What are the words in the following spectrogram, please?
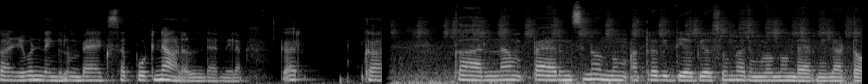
കഴിവുണ്ടെങ്കിലും ബാക്ക് സപ്പോർട്ടിന് ആളുകളുണ്ടായിരുന്നില്ല കാരണം പാരൻസിനൊന്നും അത്ര വിദ്യാഭ്യാസവും കാര്യങ്ങളൊന്നും ഉണ്ടായിരുന്നില്ല കേട്ടോ.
